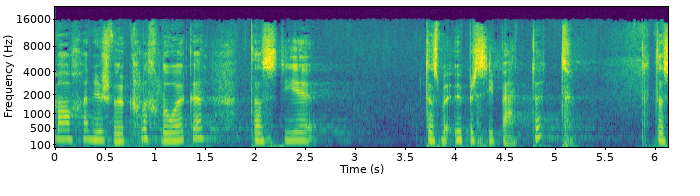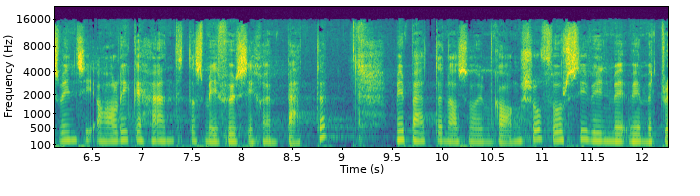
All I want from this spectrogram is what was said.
machen müssen, ist wirklich schauen, dass, die, dass man über sie betet. Dass, wenn sie Anliegen haben, dass wir für sie beten können. Wir beten also im Gang schon für sie, wenn wir, wenn wir die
